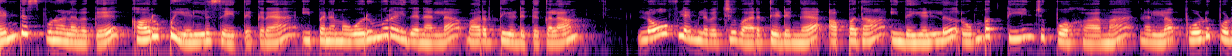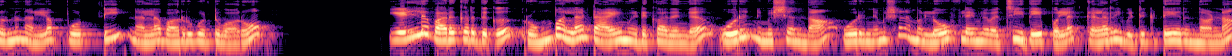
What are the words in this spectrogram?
ரெண்டு ஸ்பூன் அளவுக்கு கருப்பு எள்ளு சேர்த்துக்கிறேன். இப்போ நம்ம ஒரு முறை இதை நல்லா வறுத்து எடுத்துக்கலாம். லோ ஃப்ளேமில் வச்சு வறுத்திடுங்க. அப்போ தான் இந்த எள்ளு ரொம்ப தீஞ்சு போகாமல் நல்லா பொடு பொடுன்னு நல்லா பொட்டி நல்லா வறுபட்டு வரும். எள்ளு வறுக்கிறதுக்கு ரொம்பலாம் டைம் எடுக்காதுங்க. ஒரு நிமிஷம் தான் ஒரு நிமிஷம் நம்ம லோ ஃப்ளேமில் வச்சு இதே போல் கிளறி விட்டுக்கிட்டே இருந்தோம்னா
